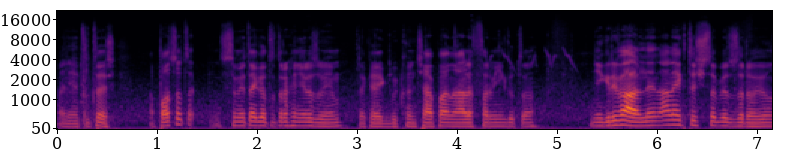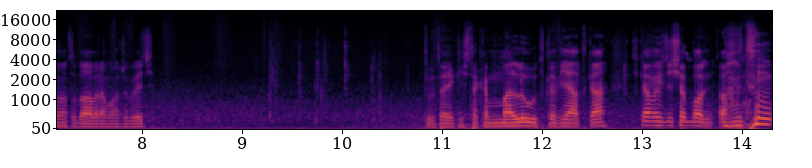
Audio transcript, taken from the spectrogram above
A nie, tu też. A po co to? W sumie tego to trochę nie rozumiem. Taka jakby konciapa, no ale w farmingu to niegrywalny, no ale jak ktoś sobie odzorowił, no to dobra, może być. Tutaj jakaś taka malutka wiatka. Ciekawe gdzie się oborni... O, tu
